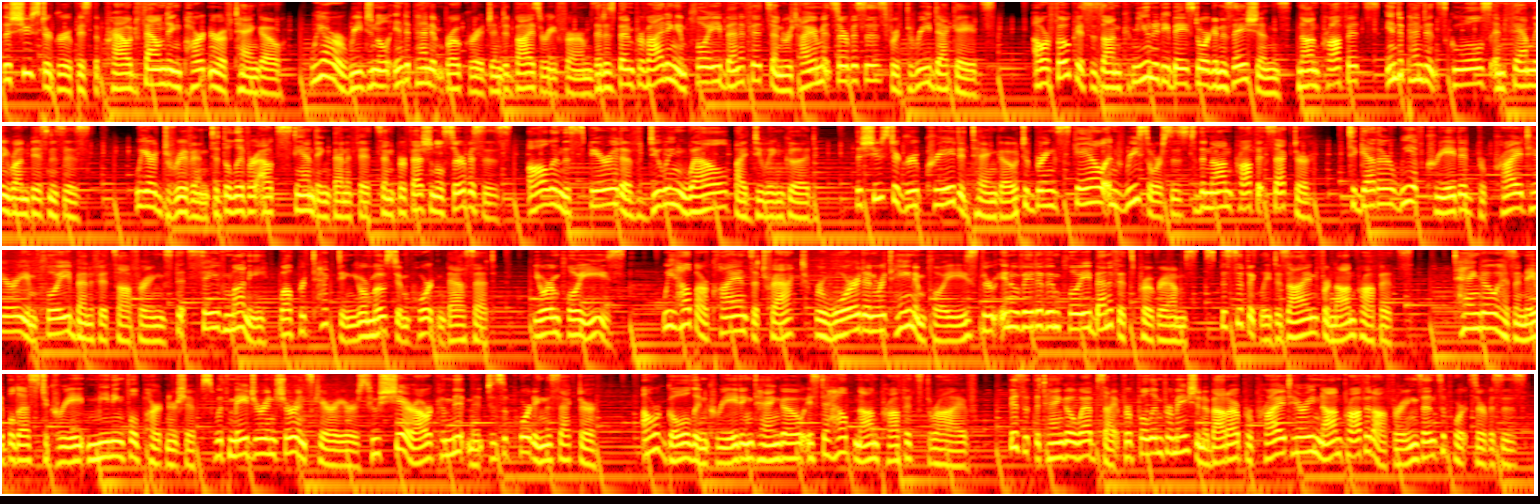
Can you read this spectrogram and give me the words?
The Schuster Group is the proud founding partner of Tango. We are a regional independent brokerage and advisory firm that has been providing employee benefits and retirement services for three decades. Our focus is on community based organizations, nonprofits, independent schools, and family run businesses. We are driven to deliver outstanding benefits and professional services, all in the spirit of doing well by doing good. The Schuster Group created Tango to bring scale and resources to the nonprofit sector. Together, we have created proprietary employee benefits offerings that save money while protecting your most important asset your employees. We help our clients attract, reward, and retain employees through innovative employee benefits programs specifically designed for nonprofits. Tango has enabled us to create meaningful partnerships with major insurance carriers who share our commitment to supporting the sector. Our goal in creating Tango is to help nonprofits thrive. Visit the Tango website for full information about our proprietary nonprofit offerings and support services.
